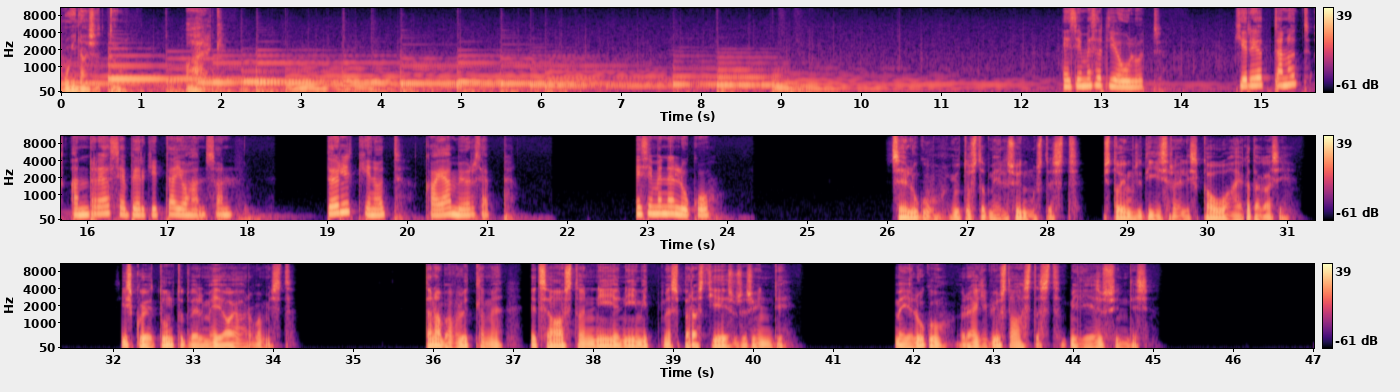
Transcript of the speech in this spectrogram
muinasjutu aeg. esimesed jõulud. kirjutanud Andreas ja Birgitta Johanson. tõlkinud Kaja Müürsepp. esimene lugu. See lugu jutustab meile sündmustest, mis toimusid Iisraelis kaua aega tagasi. siis, kui ei tuntud veel meie ajaarvamist. tänapäeval ütleme, et see aasta on nii ja nii mitmes pärast Jeesuse sündi meie lugu räägib just aastast, mil Jeesus sündis.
